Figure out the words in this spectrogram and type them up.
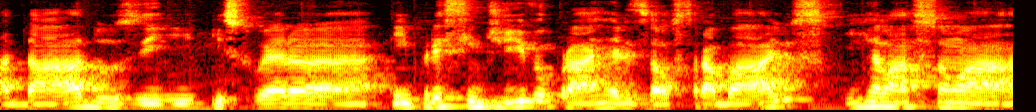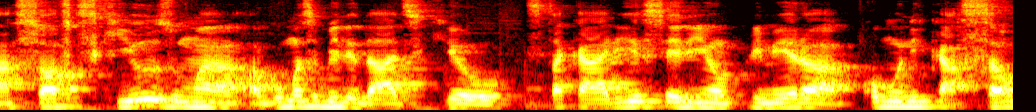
a dados e isso era imprescindível para realizar os trabalhos. Em relação a, a soft skills, uma, algumas habilidades que eu destacaria seriam, primeiro, a comunicação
